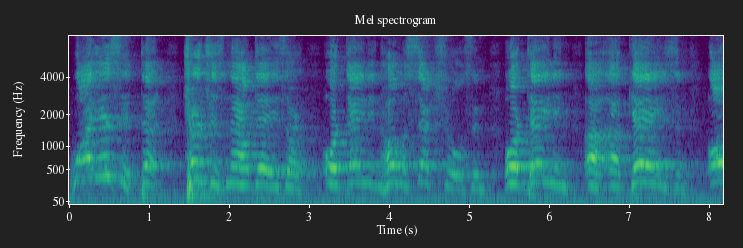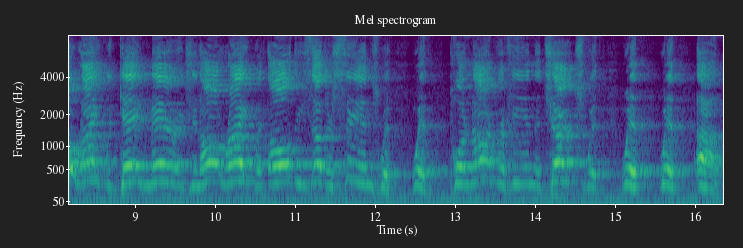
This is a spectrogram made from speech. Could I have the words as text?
Why is it that churches nowadays are ordaining homosexuals and ordaining uh, uh, gays and all right with gay marriage and all right with all these other sins with, with pornography in the church with with, with uh,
